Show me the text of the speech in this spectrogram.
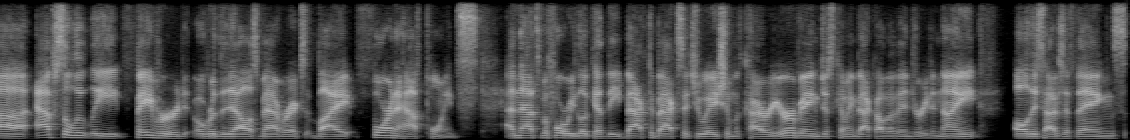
uh, absolutely favored over the Dallas Mavericks by four and a half points. And that's before we look at the back to back situation with Kyrie Irving just coming back off of injury tonight, all these types of things.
